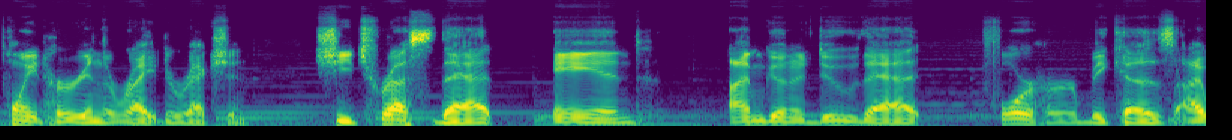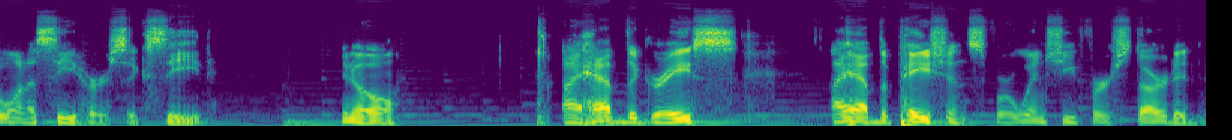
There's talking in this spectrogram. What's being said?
point her in the right direction. She trusts that and I'm going to do that for her because I want to see her succeed. You know, I have the grace, I have the patience for when she first started.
